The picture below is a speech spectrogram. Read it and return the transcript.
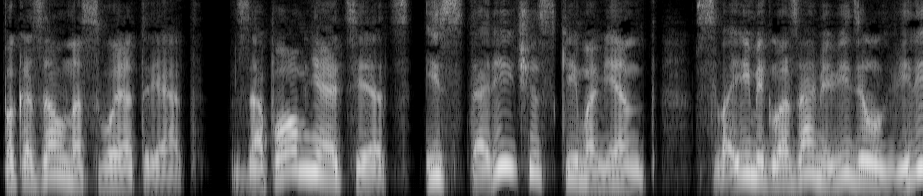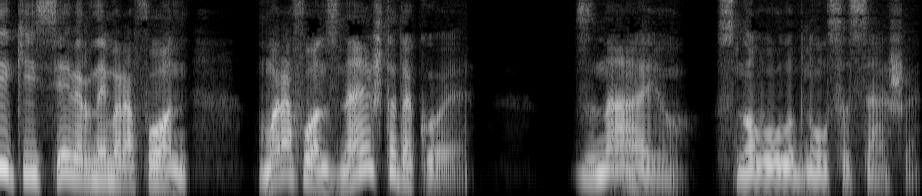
показал на свой отряд. «Запомни, отец, исторический момент. Своими глазами видел великий северный марафон. Марафон знаешь, что такое?» «Знаю», — снова улыбнулся Саша.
